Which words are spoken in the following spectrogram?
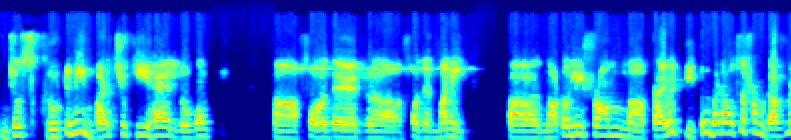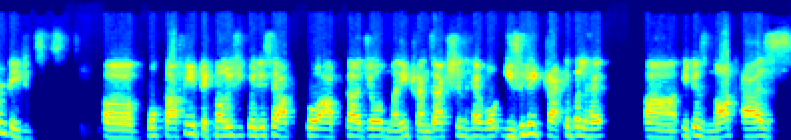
जो स्क्रूटनी बढ़ चुकी है लोगों की for their for their money not only from private people but also from government agencies वो काफ़ी टेक्नोलॉजी की वजह से आपको आपका जो मनी ट्रांजैक्शन है वो इजिली ट्रैकेबल है. It is not as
